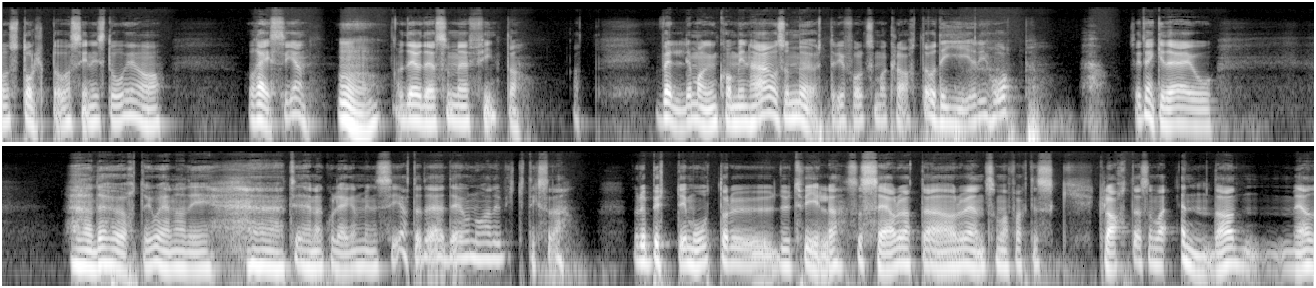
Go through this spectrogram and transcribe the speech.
og stolte over sin historie. og å reise igjen. Mm. Og det er jo det som er fint, da. At veldig mange kommer inn her, og så møter de folk som har klart det, og det gir de håp. Så jeg tenker det er jo eh, Det hørte jo en av, de, eh, til en av kollegene mine si, at det, det, er jo noe av det viktigste. Når du bytter imot, og du, du tviler, så ser du at det er du en som har faktisk klart det, som var enda mer,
